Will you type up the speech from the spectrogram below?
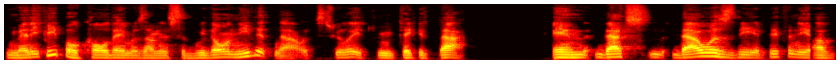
many people called Amazon and said, We don't need it now. It's too late. Can you take it back? And that's that was the epiphany of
